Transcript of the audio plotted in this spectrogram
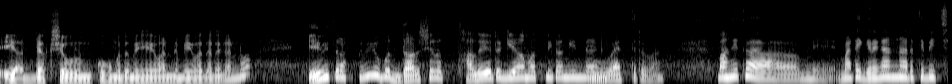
ඒ අධ්‍යක්ෂවරුන් කොහොමද මෙහෙවන්නේ මේව දැනගන්නවා. ඒ විතරක් නෙවෙයි ඔබ දර්ශන තලයට ගියාමත් නිකන් ඉන්නේ නැහැ ඇත්තටම. මං හිතුවා මේ මට ඉගෙන ගන්න අර තිබිච්ච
